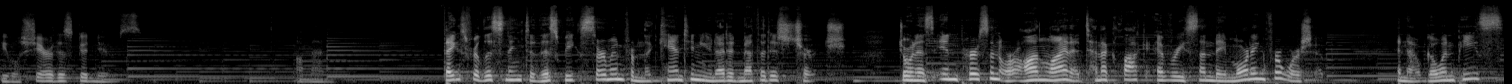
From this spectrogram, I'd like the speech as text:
We will share this good news. Amen. Thanks for listening to this week's sermon from the Canton United Methodist Church. Join us in person or online at 10 o'clock every Sunday morning for worship. And now go in peace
